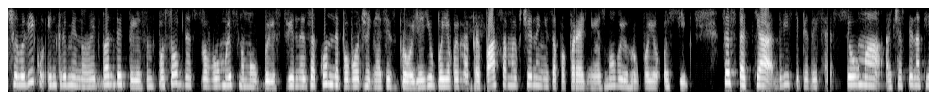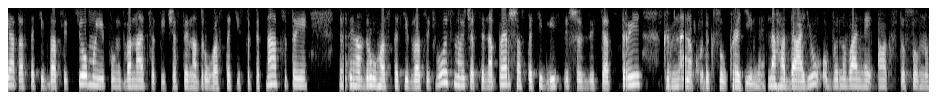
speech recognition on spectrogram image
Чоловіку інкримінують бандитизм, пособництво в умисному вбивстві, незаконне поводження зі зброєю, бойовими припасами, вчинені за попередньою змовою групою осіб. Це стаття 257, частина 5 статті 27, пункт 12, частина 2 статті 115, частина 2 статті 28, частина 1 статті 263 Кримінального кодексу України. Нагадаю, обвинувальний акт стосовно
